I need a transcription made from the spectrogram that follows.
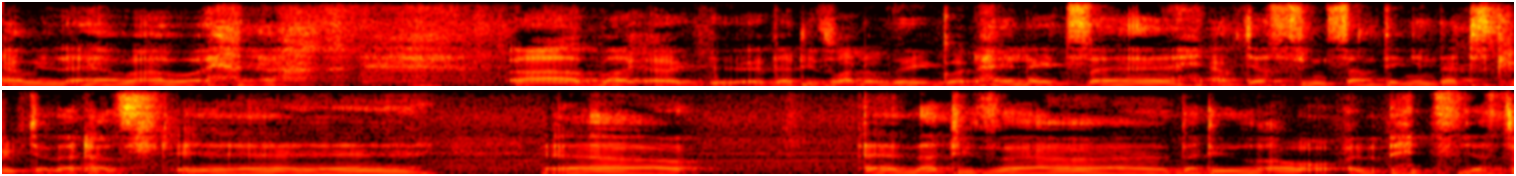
I will. Uh, I will uh, but, uh, that is one of the God highlights. Uh, I've just seen something in that scripture that has. Uh, uh, that is that is it's just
